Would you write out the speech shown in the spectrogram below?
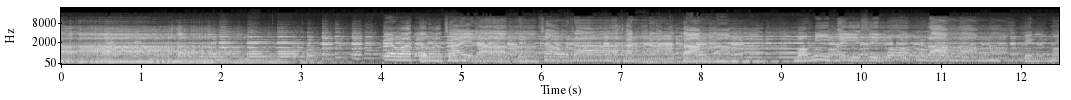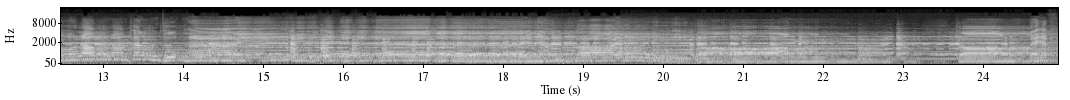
ลาแต่ว่าตนชายลาเป็นเจ้านาขันหนาตามบ่มีไผสิมองลำเป็นหมอลำลำขันถูกหายยังคอยจองจองแต่แฟ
